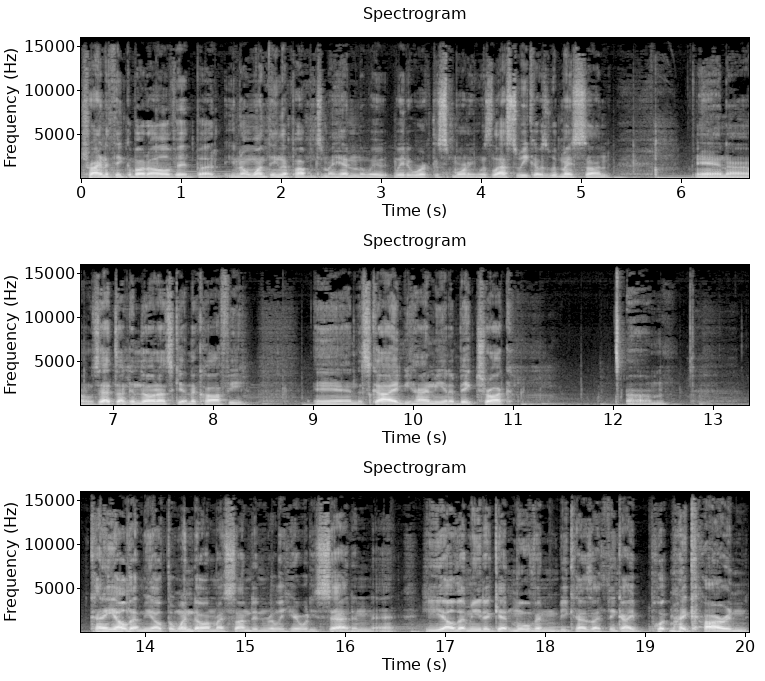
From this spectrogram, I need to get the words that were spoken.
trying to think about all of it. But you know, one thing that popped into my head on the way, way to work this morning was last week I was with my son, and uh, I was at Dunkin' Donuts getting a coffee, and this guy behind me in a big truck. Um, kind of yelled at me out the window, and my son didn't really hear what he said. And uh, he yelled at me to get moving because I think I put my car in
